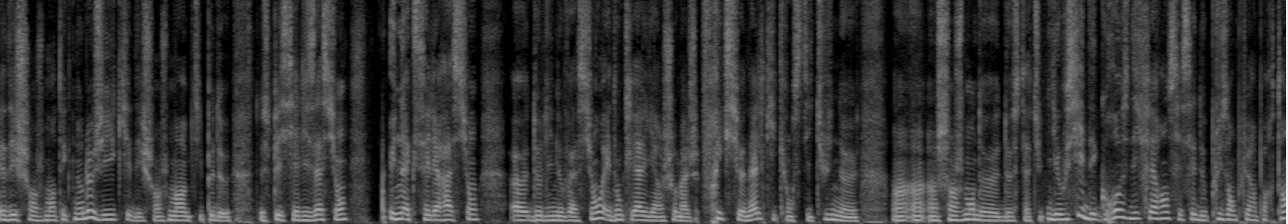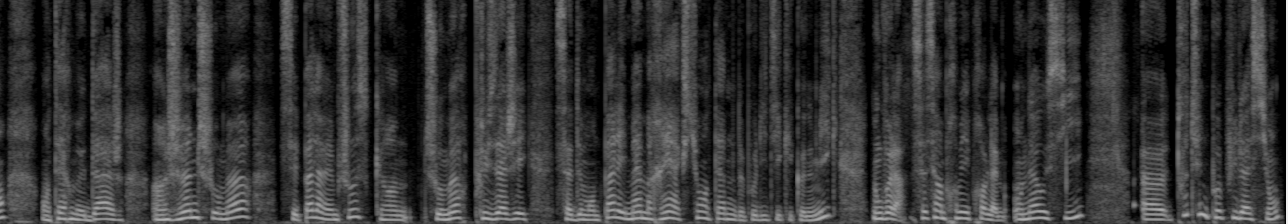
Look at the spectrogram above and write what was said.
Il y a des changements technologiques, il y a des changements un petit peu de, de spécialisation, une accélération euh, de l'innovation. Et donc là, il y a un chômage frictionnel qui constitue une, un, un, changement de, de, statut. Il y a aussi des grosses différences, et c'est de plus en plus important, en termes d'âge. Un jeune chômeur, c'est pas la même chose qu'un chômeur plus âgé. Ça demande pas les mêmes réactions en termes de politique économique. Donc voilà, ça c'est un premier problème. On a aussi euh, toute une population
